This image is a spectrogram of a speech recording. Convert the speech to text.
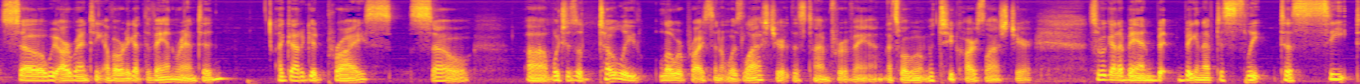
So we are renting. I've already got the van rented. I got a good price. So. Uh, which is a totally lower price than it was last year at this time for a van. That's why we went with two cars last year. So we got a van bi- big enough to sleep to seat,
